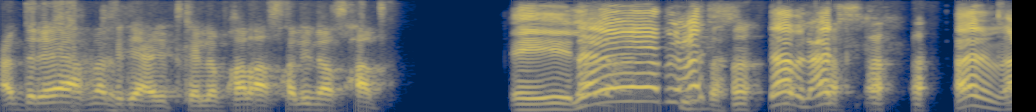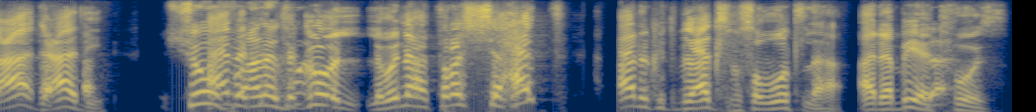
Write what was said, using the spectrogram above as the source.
عبد الرياح ما في داعي يتكلم. خلاص خلينا اصحاب اي لا لا لا بالعكس. لا بالعكس. أنا عادي عادي. شوف أنا أنا كنت أقول أقول لو إنها ترشحت أنا كنت بالعكس بصوت لها. أنا أبيها. تفوز.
